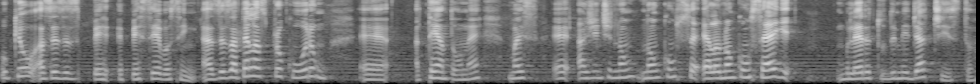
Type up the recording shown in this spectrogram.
O que eu, às vezes, percebo, assim, às vezes até elas procuram, é, tentam, né? Mas é, a gente não, não consegue, ela não consegue mulher é tudo imediatista.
